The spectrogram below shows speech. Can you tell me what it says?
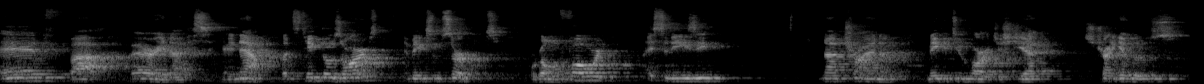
And five. Very nice. Okay, now let's take those arms and make some circles. We're going forward, nice and easy. Not trying to make it too hard just yet. Just trying to get loose.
